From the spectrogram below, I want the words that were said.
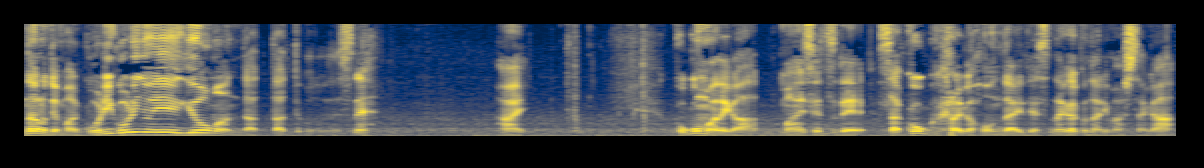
なのでまあゴリゴリの営業マンだったってことですね。はい。ここまでが前説で、さあここからが本題です。長くなりましたが、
